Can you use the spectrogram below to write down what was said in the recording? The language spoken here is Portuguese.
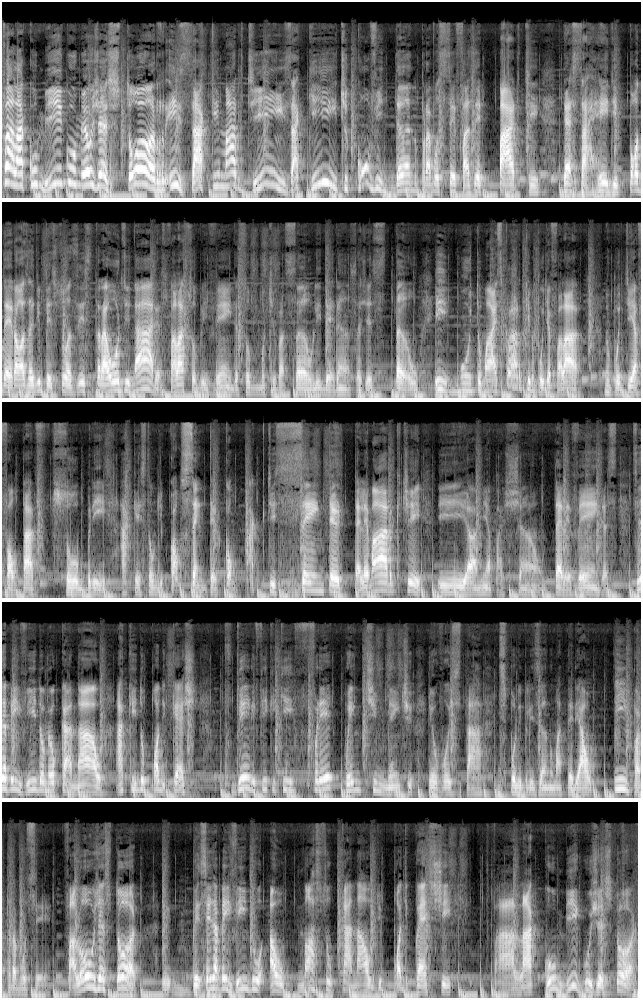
Fala comigo, meu gestor Isaac Martins, aqui te convidando para você fazer parte dessa rede poderosa de pessoas extraordinárias. Falar sobre vendas, sobre motivação, liderança, gestão e muito mais. Claro que não podia falar, não podia faltar sobre a questão de call center, contact center, telemarketing e a minha paixão, televendas. Seja bem-vindo ao meu canal aqui do podcast verifique que frequentemente eu vou estar disponibilizando material ímpar para você. Falou, gestor? Seja bem-vindo ao nosso canal de podcast. Fala comigo, gestor!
